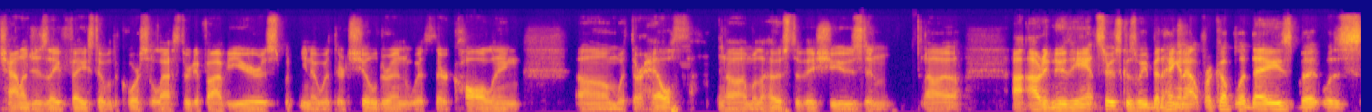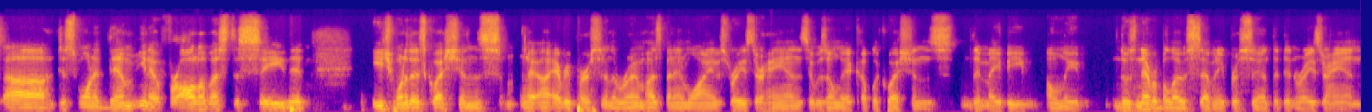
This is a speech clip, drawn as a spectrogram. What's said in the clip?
challenges they faced over the course of the last 35 years, but, you know, with their children, with their calling, um, with their health, um, with a host of issues. And uh, I already knew the answers because we've been hanging out for a couple of days, but was uh, just wanted them, you know, for all of us to see that each one of those questions, uh, every person in the room, husband and wives, raised their hands. It was only a couple of questions that maybe only there was never below 70% that didn't raise their hand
